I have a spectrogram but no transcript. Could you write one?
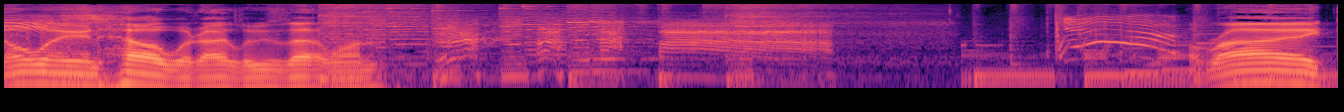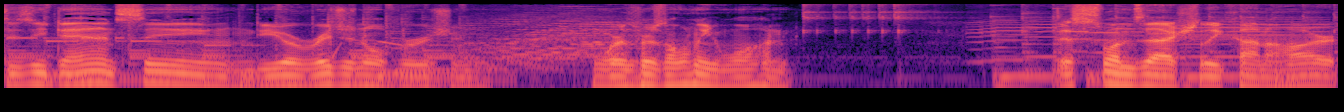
No way in hell would I lose that one. Alright, Dizzy Dancing, the original version, where there's only one. This one's actually kind of hard.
